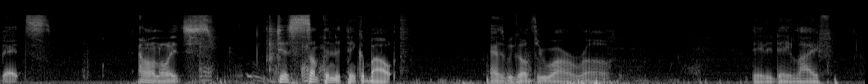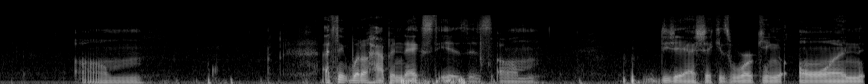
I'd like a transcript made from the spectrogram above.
that's, I don't know, it's just something to think about as we go through our day to day life. Um, I think what'll happen next is is um, DJ Ashik is working on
